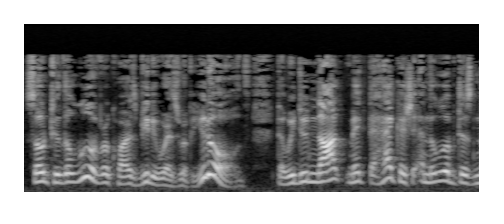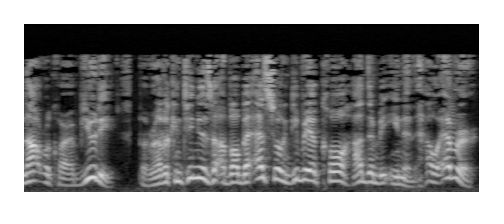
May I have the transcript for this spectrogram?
so too the lulav requires beauty, whereas Rabbi Yehuda holds that we do not make the hekesh and the lulav does not require beauty. But Rabbi continues, Aval esrog divrei kol hadar be'inan. However,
